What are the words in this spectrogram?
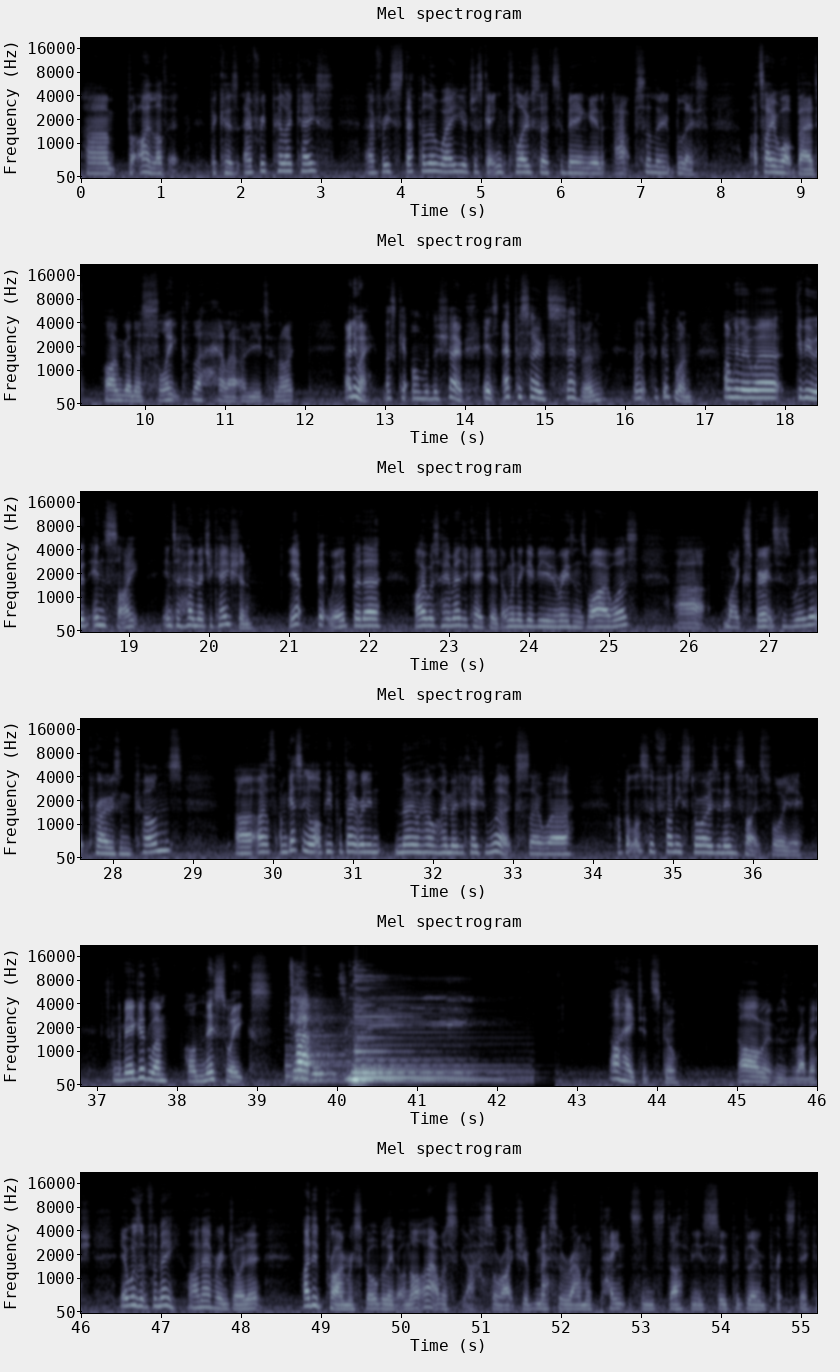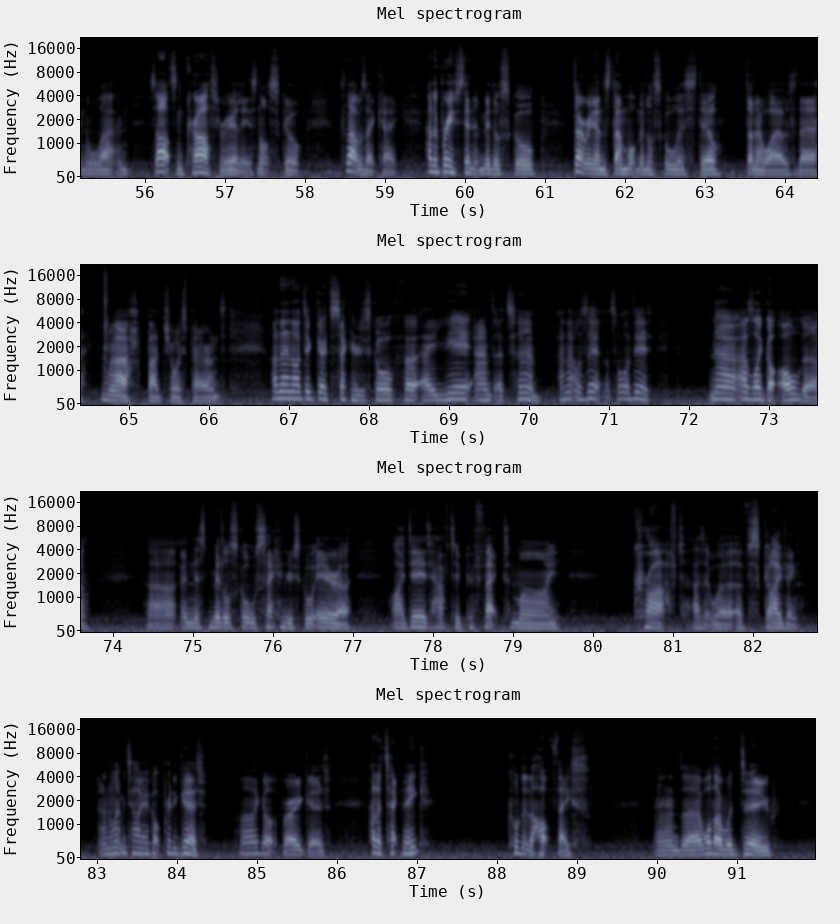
um, but I love it because every pillowcase Every step of the way, you're just getting closer to being in absolute bliss. I'll tell you what, bed, I'm going to sleep the hell out of you tonight. Anyway, let's get on with the show. It's episode 7, and it's a good one. I'm going to uh, give you an insight into home education. Yep, bit weird, but uh, I was home educated. I'm going to give you the reasons why I was, uh, my experiences with it, pros and cons, uh, I'm guessing a lot of people don't really know how home education works, so uh, I've got lots of funny stories and insights for you. It's going to be a good one on this week's Cabin 3. I hated school. Oh, it was rubbish. It wasn't for me. I never enjoyed it. I did primary school, believe it or not. That was ah, all right because you mess around with paints and stuff, and use super glue and Pritt stick and all that. And it's arts and crafts, really. It's not school, so that was okay. Had a brief stint at middle school. Don't really understand what middle school is still. Don't know why I was there. Ah, bad choice, parents. And then I did go to secondary school for a year and a term, and that was it. That's all I did. Now, as I got older, uh, in this middle school, secondary school era, I did have to perfect my craft, as it were, of skiving. And let me tell you, I got pretty good. I got very good. Had a technique, called it the hot face. And uh, what I would do,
